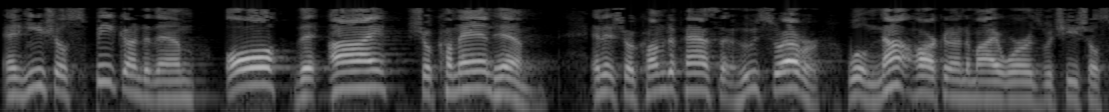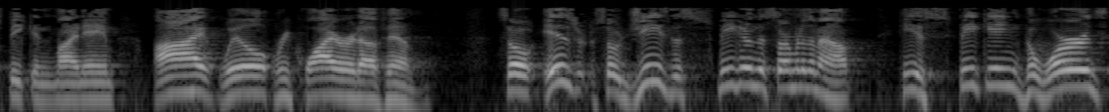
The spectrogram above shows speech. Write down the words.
And he shall speak unto them all that I shall command him. And it shall come to pass that whosoever will not hearken unto my words which he shall speak in my name, I will require it of him. So, Israel, so Jesus, speaking in the Sermon on the Mount, he is speaking the words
